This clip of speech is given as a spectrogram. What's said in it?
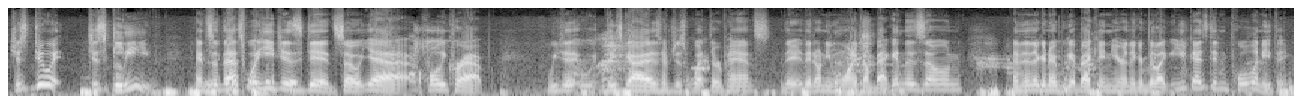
Just do it. Just leave. And so that's what he just did. So yeah, holy crap. We just w these guys have just wet their pants. They, they don't even want to come back in the zone, and then they're gonna get back in here and they're gonna be like, "You guys didn't pull anything."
